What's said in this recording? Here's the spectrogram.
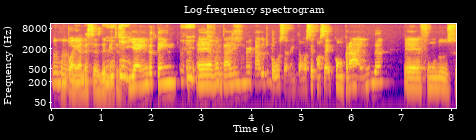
uhum. acompanhando essas demências. E ainda tem é, vantagem do mercado de bolsa, né? Então você consegue comprar ainda é, fundos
